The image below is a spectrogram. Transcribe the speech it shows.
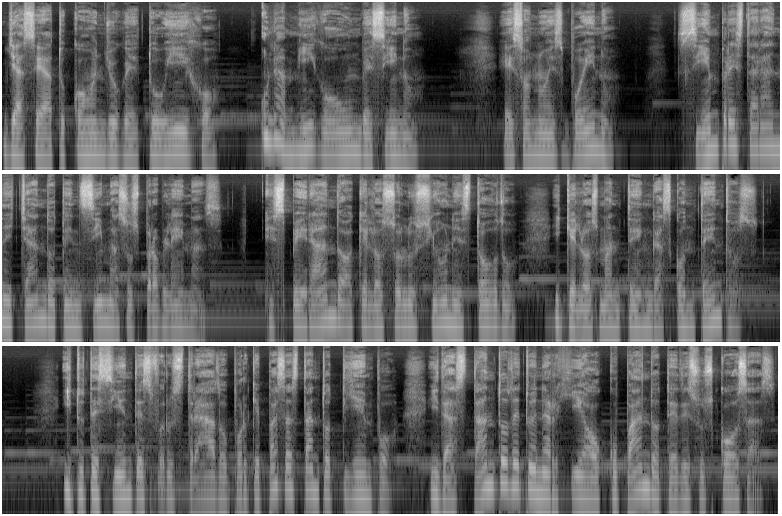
ya sea tu cónyuge, tu hijo, un amigo o un vecino. Eso no es bueno. Siempre estarán echándote encima sus problemas, esperando a que los soluciones todo y que los mantengas contentos. Y tú te sientes frustrado porque pasas tanto tiempo y das tanto de tu energía ocupándote de sus cosas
